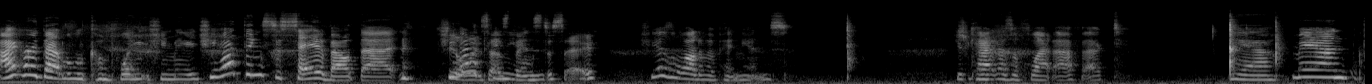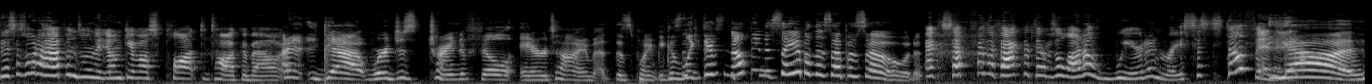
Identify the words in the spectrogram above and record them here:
I heard that little complaint she made. She had things to say about that. she had always has things to say. She has a lot of opinions. Your She- cat has a flat affect. Yeah, man, this is what happens when they don't give us plot to talk about. I, yeah, we're just trying to fill airtime at this point because, like, there's nothing to say about this episode. Except for the fact that there was a lot of weird and racist stuff in it. Yeah,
